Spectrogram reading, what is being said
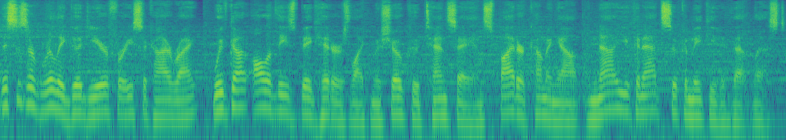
This is a really good year for isekai right? We've got all of these big hitters like Mushoku Tensei and Spider coming out and now you can add Tsukimichi to that list.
